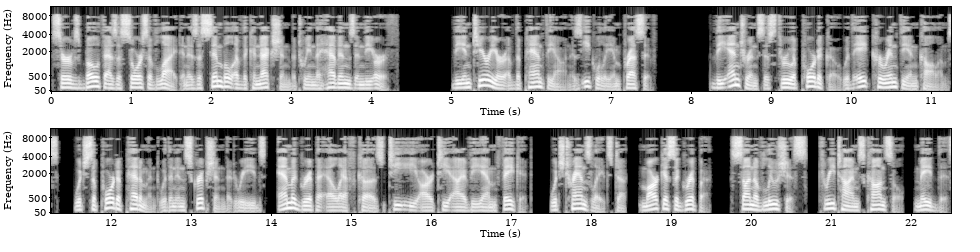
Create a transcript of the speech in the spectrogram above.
serves both as a source of light and as a symbol of the connection between the heavens and the earth. The interior of the Pantheon is equally impressive. The entrance is through a portico with eight Corinthian columns, which support a pediment with an inscription that reads, M. Agrippa LF Cus Tertivm Facit, which translates to, Marcus Agrippa, son of Lucius, three times consul, made this.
